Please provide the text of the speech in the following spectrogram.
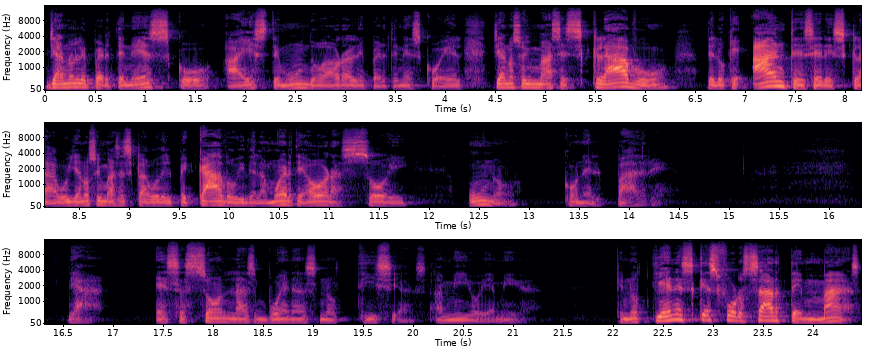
Ya no le pertenezco a este mundo, ahora le pertenezco a Él. Ya no soy más esclavo de lo que antes era esclavo, ya no soy más esclavo del pecado y de la muerte, ahora soy uno con el Padre. Ya, esas son las buenas noticias, amigo y amiga. Que no tienes que esforzarte más,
